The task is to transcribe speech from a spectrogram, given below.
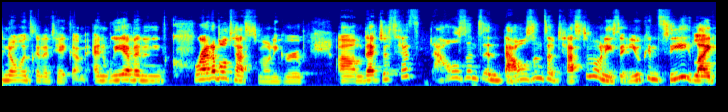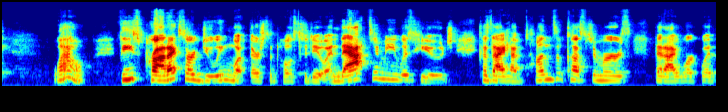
no one's going to take them. And we have an incredible testimony group um, that just has thousands and thousands of testimonies that you can see. Like, wow, these products are doing what they're supposed to do. And that to me was huge because I have tons of customers that I work with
